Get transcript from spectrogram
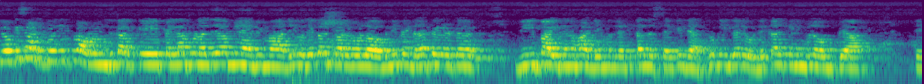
ਕਿਉਂਕਿ ਸਾਡੇ ਕੋਲ ਇਹ ਪ੍ਰੋਬਲਮਸ ਕਰਕੇ ਪਹਿਲਾਂ ਥੋੜਾ ਜਿਹਾ ਮੈਂ ਬਿਮਾਰ ਸੀ, ਉਹਦੇ ਕਰਕੇ ਸਾਡੇ ਕੋਲ ਵਲੌਗ ਨਹੀਂ ਪੈਂਦਾ ਫਿਰ 20 22 ਦਿਨ ਸਾਡੇ ਮਤਲਬ ਕਿ ਤੁਹਾਨੂੰ ਦੱਸਿਆ ਕਿ ਡੈਥ ਹੋ ਗਈ ਘਰੇ, ਉਹਦੇ ਕਰਕੇ ਨਹੀਂ ਵਲੌਗ ਪਿਆ। ਤੇ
